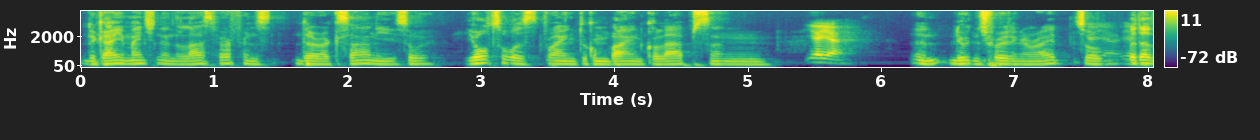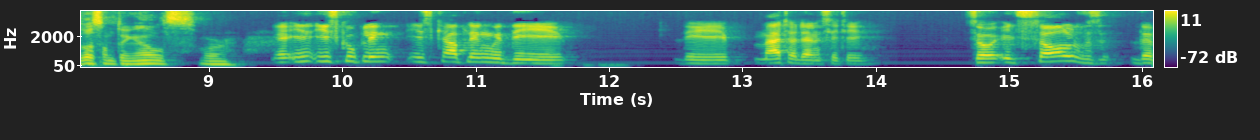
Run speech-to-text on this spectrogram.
the guy you mentioned in the last reference, Derakhshani, so he also was trying to combine collapse and yeah, yeah, and Newton Schrodinger, right? So, yeah, yeah, yeah. but that was something else, or yeah, he's coupling, he's coupling with the the matter density. So it solves the,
